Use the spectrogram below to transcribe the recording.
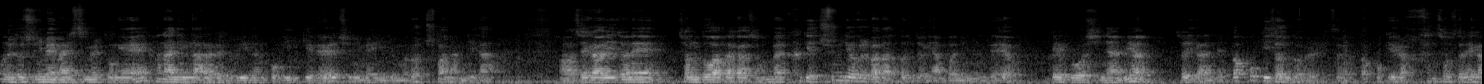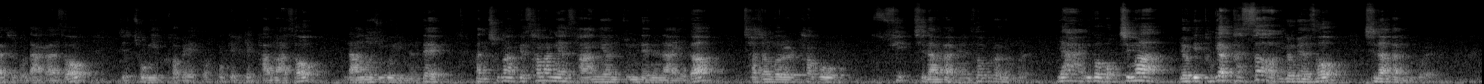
오늘도 주님의 말씀을 통해 하나님 나라를 누리는 복이 있기를 주님의 이름으로 축원합니다. 어, 제가 예전에 전도하다가 정말 크게 충격을 받았던 적이 한 번 있는데요. 그게 무엇이냐면 저희가 이제 떡볶이 전도를 했어요. 떡볶이를 한 솥을 해가지고 나가서 이제 종이컵에 떡볶이 이렇게 담아서 나눠주고 있는데 한 초등학교 3학년, 4학년쯤 되는 아이가 자전거를 타고 휙 지나가면서 그러는 거예요. 야 이거 먹지 마. 여기 독약 탔어. 이러면서 지나가는 거예요.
